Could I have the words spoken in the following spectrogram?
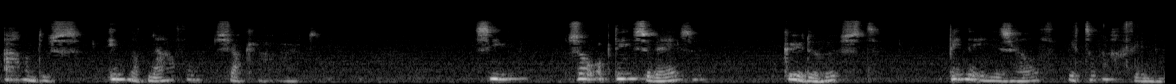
Adem dus in dat navelchakra uit. Zie je, zo op deze wijze kun je de rust binnen in jezelf weer terugvinden.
